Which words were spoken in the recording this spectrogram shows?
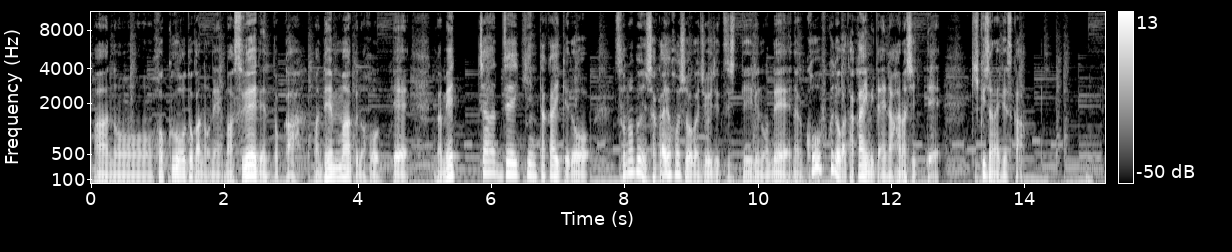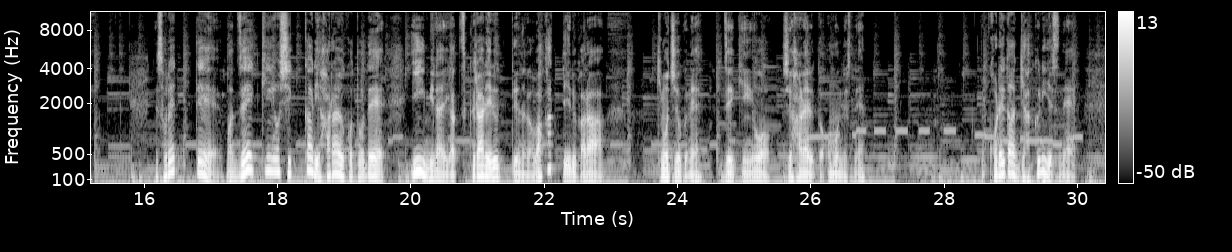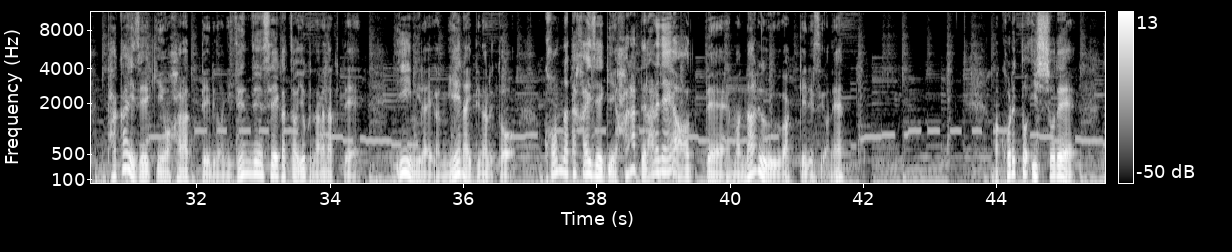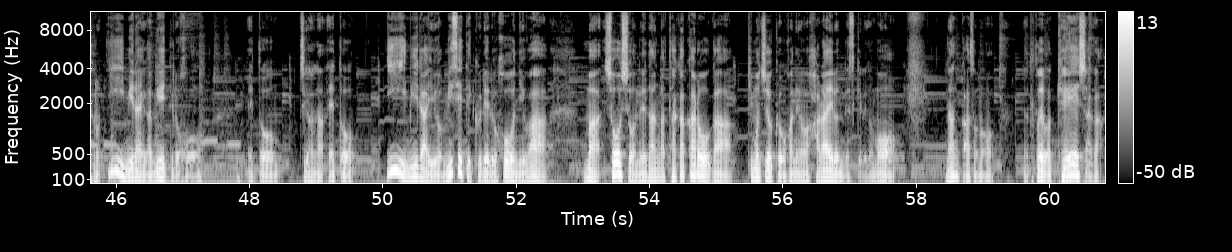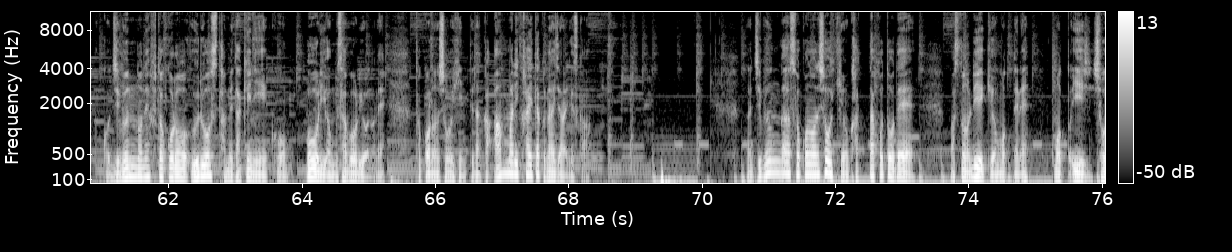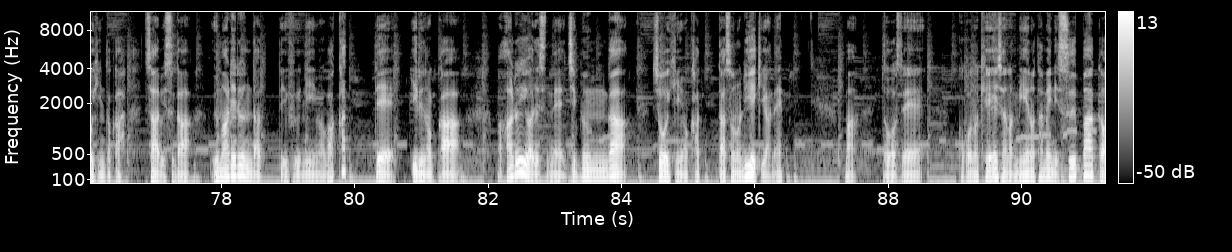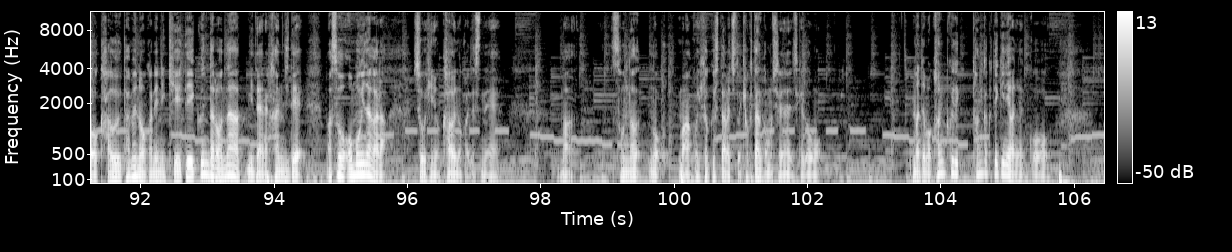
あの北欧とかのね、まあ、スウェーデンとか、まあ、デンマークの方ってめっちゃ税金高いけどその分社会保障が充実しているのでなんか幸福度が高いみたいな話って聞くじゃないですか。それって、まあ、税金をしっかり払うことでいい未来が作られるっていうのが分かっているから気持ちよくね税金を支払えると思うんですね。これが逆にですね高い税金を払っているのに全然生活は良くならなくていい未来が見えないってなるとこんな高い税金払ってられねえよって、まあ、なるわけですよね。まあ、これと一緒でそのいい未来が見えてる方えっと違うな。えっといい未来を見せてくれる方にはまあ少々値段が高かろうが気持ちよくお金を払えるんですけれどもなんかその例えば経営者がこう自分のね懐を潤すためだけにこう暴利を貪るようなねところの商品ってなんかあんまり買いたくないじゃないですか。自分がそこの商品を買ったことで、まあ、その利益を持ってねもっといい商品とかサービスが生まれるんだっていうふうに分かっているのかあるいはですね自分が商品を買ったその利益がねまあどうせここの経営者の見栄のためにスーパーカーを買うためのお金に消えていくんだろうなみたいな感じで、まあ、そう思いながら商品を買うのかですね。まあそんなのまあこれ比較したらちょっと極端かもしれないですけどもまあでも感覚的感覚的にはねこ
